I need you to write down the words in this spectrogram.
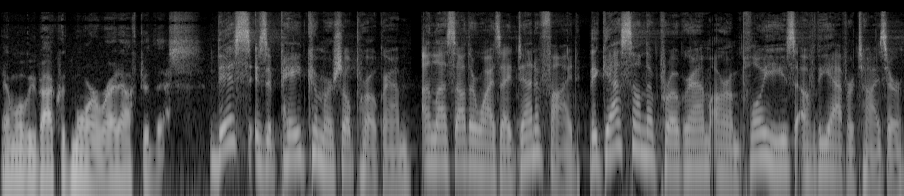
and we'll be back with more right after this. This is a paid commercial program. Unless otherwise identified, the guests on the program are employees of the advertiser.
